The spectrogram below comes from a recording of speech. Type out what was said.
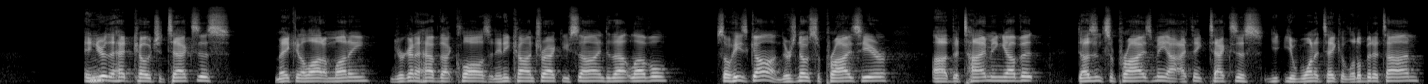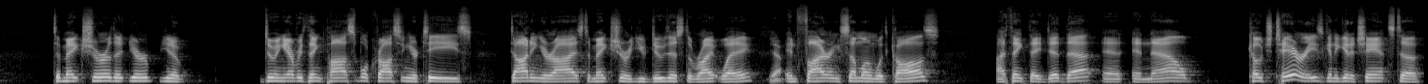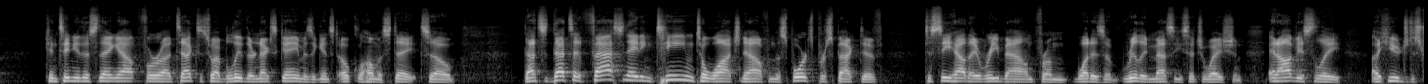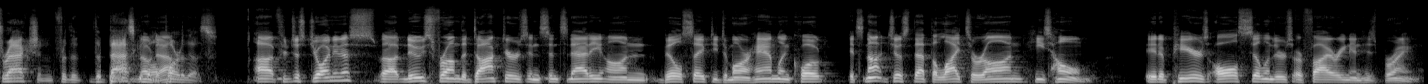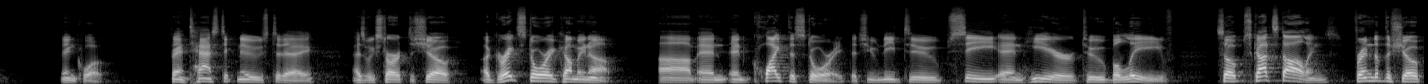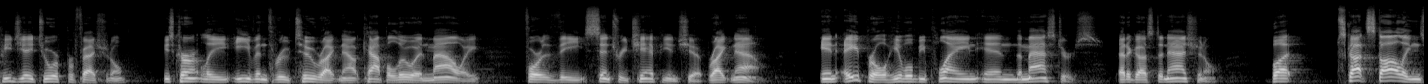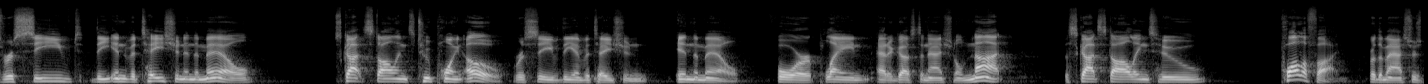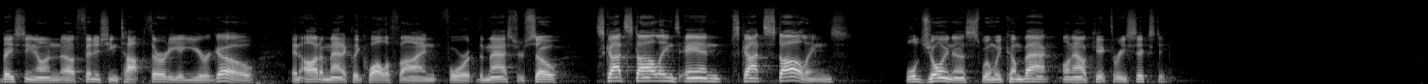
and you're the head coach of Texas, making a lot of money. You're going to have that clause in any contract you sign to that level. So he's gone. There's no surprise here. Uh, the timing of it doesn't surprise me. I I think Texas, you, you want to take a little bit of time to make sure that you're, you know, doing everything possible, crossing your T's, dotting your I's to make sure you do this the right way Yeah. in firing someone with cause. I think they did that. And, and now Coach Terry's going to get a chance to continue this thing out for uh, Texas, who I believe their next game is against Oklahoma State. So that's that's a fascinating team to watch now from the sports perspective to see how they rebound from what is a really messy situation and obviously a huge distraction for the, the basketball doubt. part of this. Uh, if you're just joining us, uh, news from the doctors in Cincinnati on Bill safety Damar Hamlin. Quote, it's not just that the lights are on, he's home. It appears all cylinders are firing in his brain. End quote. Fantastic news today as we start the show. A great story coming up, um, and, and quite the story that you need to see and hear to believe. So, Scott Stallings, friend of the show, PGA Tour professional, he's currently even through two right now at Kapalua in Maui for the Sentry Championship right now. In April, he will be playing in the Masters at Augusta National. But Scott Stallings received the invitation in the mail. Scott Stallings 2.0 received the invitation in the mail for playing at Augusta National, not the Scott Stallings who qualified for the Masters based on uh, finishing top 30 a year ago and automatically qualifying for the Masters. So Scott Stallings and Scott Stallings will join us when we come back on Outkick 360.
